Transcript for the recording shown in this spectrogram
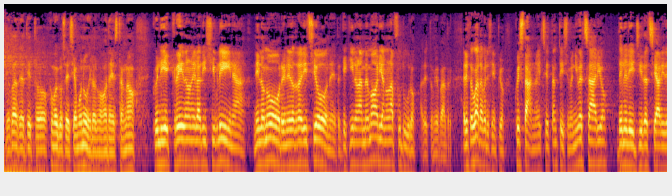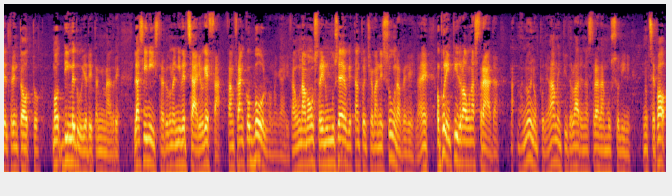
Mio padre ha detto, come cos'è? Siamo noi la nuova destra, no? Quelli che credono nella disciplina, nell'onore, nella tradizione, perché chi non ha memoria non ha futuro, ha detto mio padre. Ha detto, guarda per esempio, quest'anno è il settantesimo anniversario delle leggi razziali del 38. Mo dimmi tu, gli ha detto a mia madre, la sinistra per un anniversario che fa? Fa un francobollo magari, fa una mostra in un museo che tanto non ci va nessuna per ella, eh? Oppure intitola una strada. Ma, ma noi non potevamo intitolare una strada a Mussolini, non si può.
